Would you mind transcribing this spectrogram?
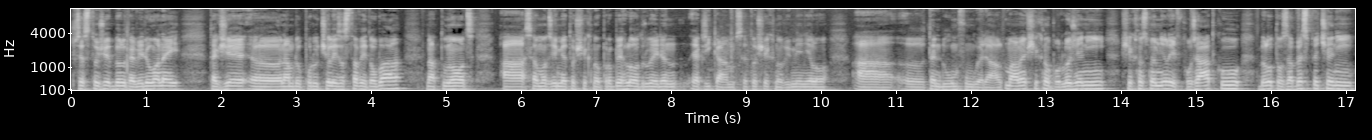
přestože byl revidovaný, takže eh, nám doporučili zastavit oba na tu noc a samozřejmě to všechno proběhlo. Druhý den, jak říkám, se to všechno vyměnilo a eh, ten dům funguje dál. Máme všechno podložený, všechno jsme měli v pořádku, bylo to zabezpečený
